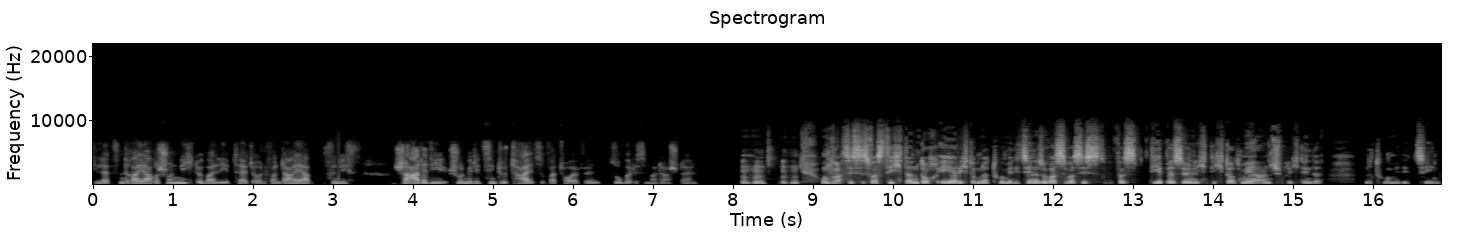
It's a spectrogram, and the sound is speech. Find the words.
die letzten drei Jahre schon nicht überlebt hätte. Und von daher finde ich es schade, die Schulmedizin total zu verteufeln. So würde ich es mal darstellen. Mhm, mhm. Und was ist es, was dich dann doch eher Richtung Naturmedizin, also was, was ist, was dir persönlich dich dort mehr anspricht in der Naturmedizin?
